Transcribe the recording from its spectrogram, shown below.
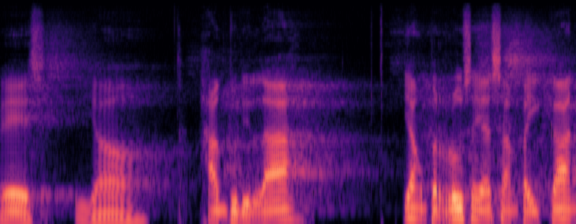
Wes, iya. Alhamdulillah yang perlu saya sampaikan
